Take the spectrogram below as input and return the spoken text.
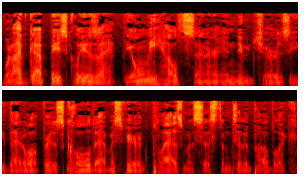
what I've got basically is a, the only health center in New Jersey that offers cold atmospheric plasma system to the public.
